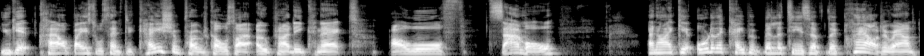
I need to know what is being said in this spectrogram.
You get cloud-based authentication protocols like OpenID Connect, OAuth, SAML, and I get all of the capabilities of the cloud around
